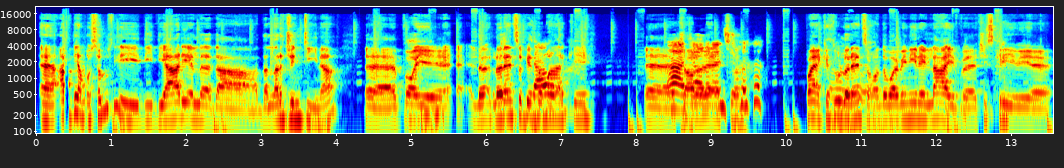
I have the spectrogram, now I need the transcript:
eh, abbiamo saluti di, di, Ariel da, dall'Argentina, eh, poi eh, Lorenzo Pietro ciao. Marchi. Eh, ah, ciao, ciao, Lorenzo. Lorenzo. Poi anche tu, Lorenzo, quando vuoi venire in live eh, ci scrivi eh,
